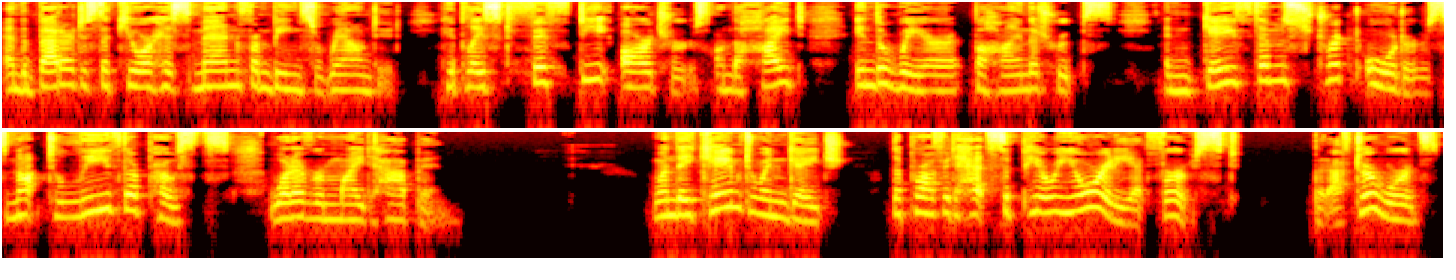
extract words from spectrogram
and the better to secure his men from being surrounded, he placed fifty archers on the height in the rear behind the troops, and gave them strict orders not to leave their posts whatever might happen. When they came to engage, the Prophet had superiority at first, but afterwards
